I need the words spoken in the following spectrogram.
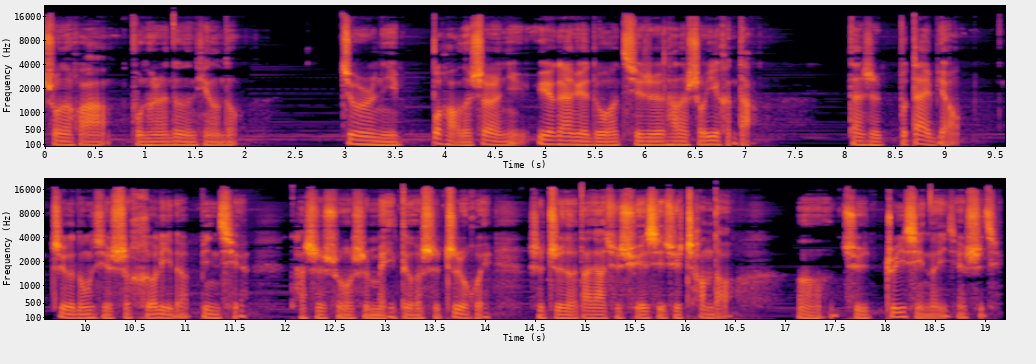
说的话普通人都能听得懂。就是你不好的事儿，你越干越多，其实它的收益很大，但是不代表这个东西是合理的，并且。他是说，是美德，是智慧，是值得大家去学习、去倡导，嗯，去追寻的一件事情。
